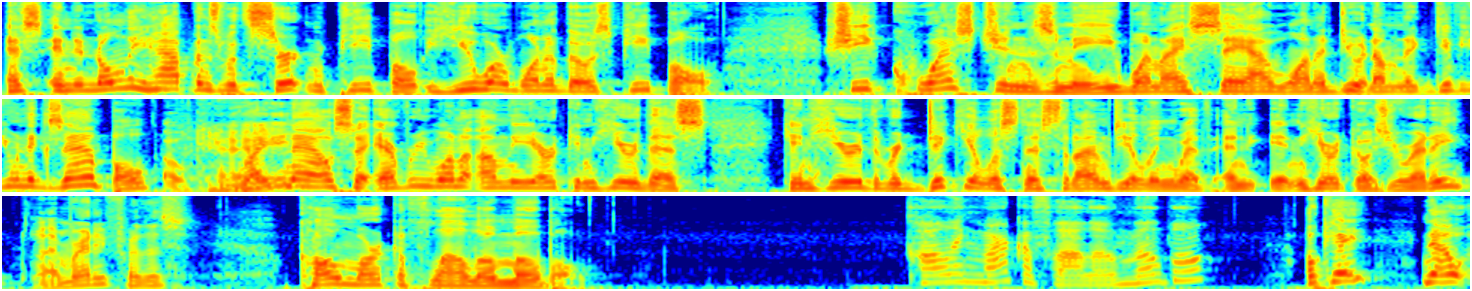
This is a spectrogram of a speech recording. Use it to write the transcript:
as and it only happens with certain people, you are one of those people she questions me when I say I want to do it. I'm going to give you an example okay. right now so everyone on the air can hear this, can hear the ridiculousness that I'm dealing with. And, and here it goes. You ready? I'm ready for this. Call Marc Aflalo Mobile. Calling Marc Aflalo Mobile? Okay. Now,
